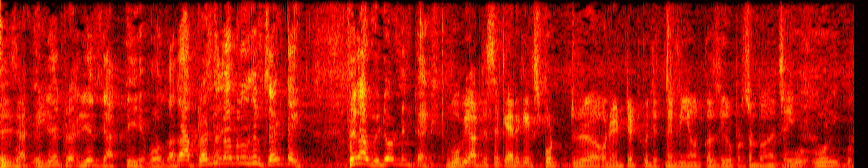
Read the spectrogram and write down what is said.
ये जाती है। ये ये ज़्यादा है बहुत ज़्यादा। आप ट्वेंटी फाइव परसेंट सिर्फ़ सेल टैक्स फिर आप विदोलिंग टैक्स वो भी आप जैसे कह रहे हैं कि एक्सपोर्ट ओरिएंटेड को जितने भी हैं उनका ज़ीरो परसेंट होना चाहिए। वो उनको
